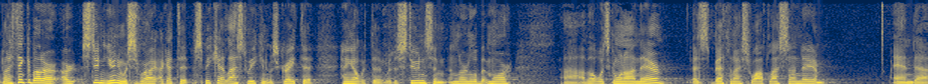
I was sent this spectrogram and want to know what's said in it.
When I think about our, our student union, which is where I, I, got to speak at last week, and it was great to hang out with the, with the students and, and learn a little bit more uh, about what's going on there as Beth and I swapped last Sunday, and, and uh,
